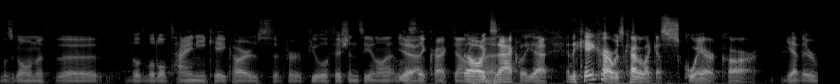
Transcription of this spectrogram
was going with the the little tiny K cars for fuel efficiency and all that. Once Yeah. they cracked down. Oh, on that. exactly. Yeah, and the K car was kind of like a square car, Yeah, they're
